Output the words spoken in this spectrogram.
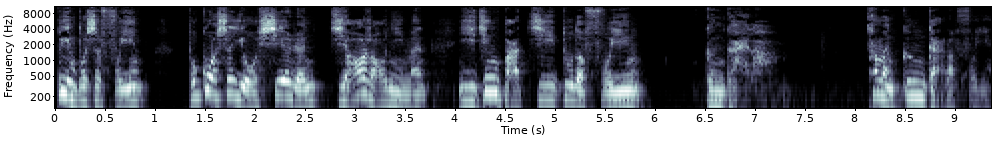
并不是福音。不过是有些人搅扰你们，已经把基督的福音更改了，他们更改了福音。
